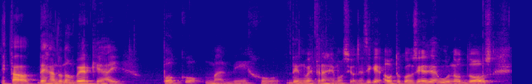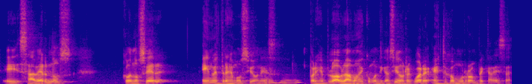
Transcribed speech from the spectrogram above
está dejándonos ver que hay poco manejo de nuestras emociones. Así que autoconciencia, uno, dos, eh, sabernos conocer en nuestras emociones. Por ejemplo, hablamos de comunicación, recuerden, esto es como un rompecabezas.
